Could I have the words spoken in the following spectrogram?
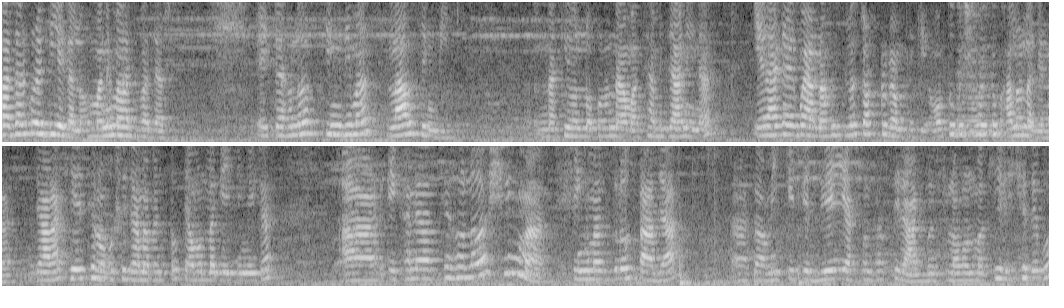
বাজার করে দিয়ে গেল মানে মাছ বাজার। এইটা হলো চিংড়ি মাছ লাল চিংড়ি। নাকি অন্য কোনো নাম আছে, আমি জানি না। এর আগে একবার আনা হয়েছিল চট্টগ্রাম থেকে। অত বেশি হয়তো ভালো লাগে না। যারা খেয়েছেন অবশ্যই জানাবেন তো, কেমন লাগে এই চিংড়িটা। আর এখানে আছে হলো শিং মাছ। শিং মাছগুলো তাজা। তো আমি কেটে ধুয়েই এখন ভাবছি রাখব, একটু লবণ মাখিয়ে রেখে দেবো।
